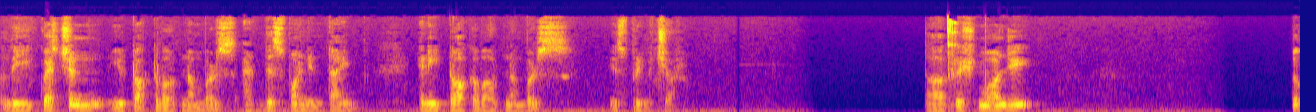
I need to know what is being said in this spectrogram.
the question you talked about numbers at this point in time, any talk about numbers is premature. Uh, Krishna Mohan ji, जो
